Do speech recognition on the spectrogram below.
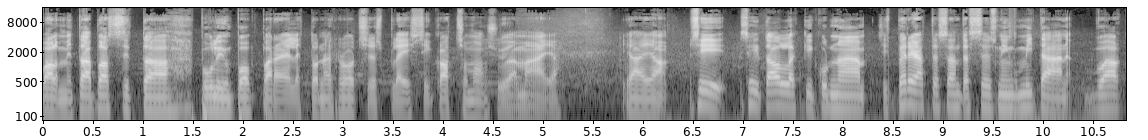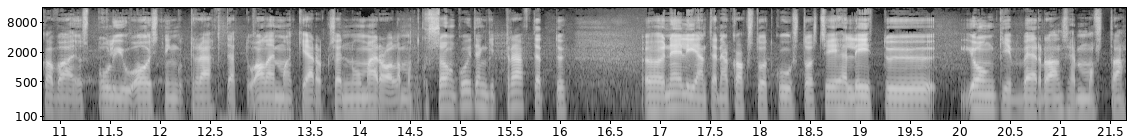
valmentaa passittaa puljun poppareille tuonne Rogers Placeen katsomaan syömään ja ja, ja si, siitä ollekin, kun nämä, siis periaatteessa tässä ei olisi niinku mitään vakavaa, jos pulju olisi niinku draftattu alemman kierroksen numeroilla, mutta kun se on kuitenkin draftattu ö, neljäntenä 2016, siihen liittyy jonkin verran semmoista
